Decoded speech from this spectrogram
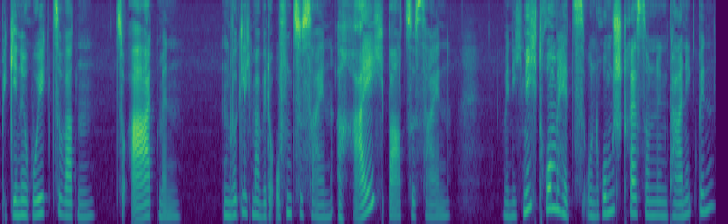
beginne ruhig zu werden, zu atmen und wirklich mal wieder offen zu sein, erreichbar zu sein, wenn ich nicht rumhetze und rumstress und in Panik bin,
